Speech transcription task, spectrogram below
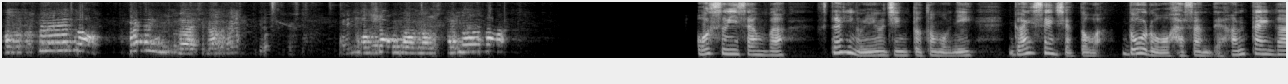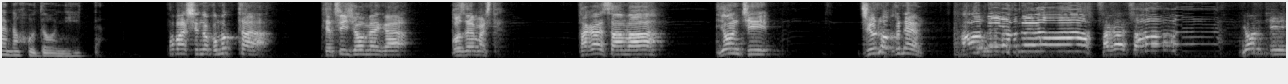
国政へのチャレンジがします。の大杉さんは二人の友人と共に街宣車とは道路を挟んで反対側の歩道にいた。魂のこもった決意表明がございました。高橋さんは4期16年。安倍やめろ高橋さんは4期16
